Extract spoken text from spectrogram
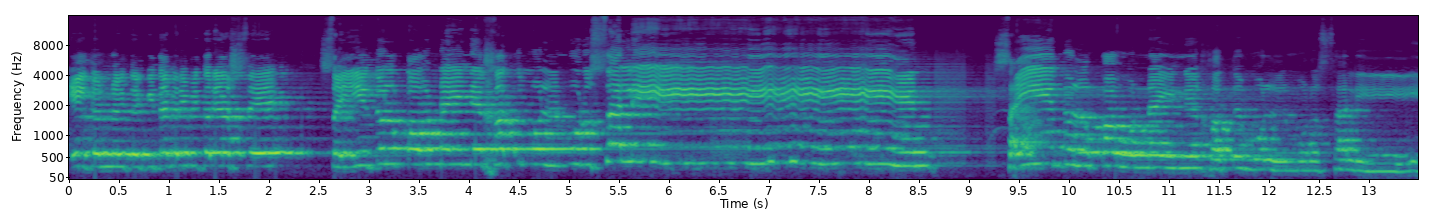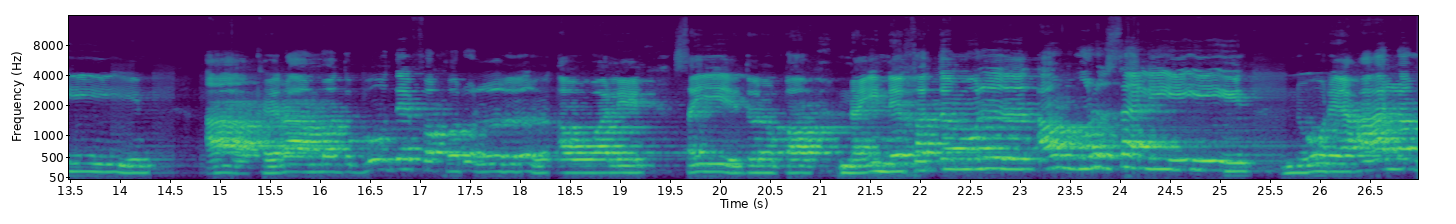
এই জন্যই তো কিতাবের ভিতরে আসছে সৈয়দুল কওনাইন খাতমুল মুরসালিন। সৈয়দুল কওনাইন খাতমুল মুরসালিন। আখরা মদবুদ ফখরুল আউয়ালিন সৈয়দুল কওনাইন খাতমুল মুরসালিন। নূরে আলম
